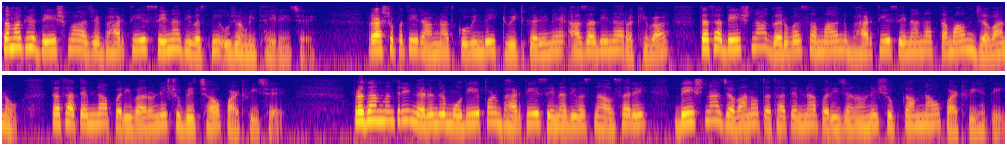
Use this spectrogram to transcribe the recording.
સમગ્ર દેશમાં આજે ભારતીય સેના દિવસની ઉજવણી થઈ રહી છે. રાષ્ટ્રપતિ રામનાથ કોવિંદે ટ્વીટ કરીને આઝાદીના રખેવાળ તથા દેશના ગર્વ સમાન ભારતીય સેનાના તમામ જવાનો તથા તેમના પરિવારોને શુભેચ્છાઓ પાઠવી છે. પ્રધાનમંત્રી નરેન્દ્ર મોદીએ પણ ભારતીય સેના દિવસના અવસરે દેશના જવાનો તથા તેમના પરિજનોને શુભકામનાઓ પાઠવી હતી.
